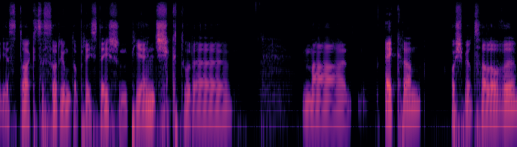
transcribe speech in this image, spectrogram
jest to akcesorium do PlayStation 5, które ma ekran 8-calowy,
